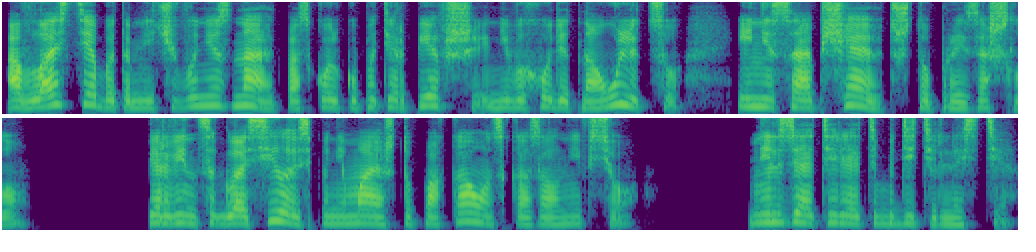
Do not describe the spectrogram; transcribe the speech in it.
А власти об этом ничего не знают, поскольку потерпевшие не выходят на улицу и не сообщают, что произошло. Первин согласилась, понимая, что пока он сказал не все. Нельзя терять бдительности.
